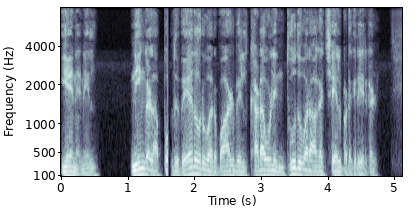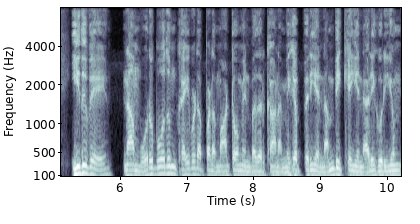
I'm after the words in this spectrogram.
ஏனெனில் நீங்கள் அப்போது வேறொருவர் வாழ்வில் கடவுளின் தூதுவராக செயல்படுகிறீர்கள். இதுவே நாம் ஒருபோதும் கைவிடப்பட மாட்டோம் என்பதற்கான மிகப்பெரிய நம்பிக்கையின் அறிகுறியும்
